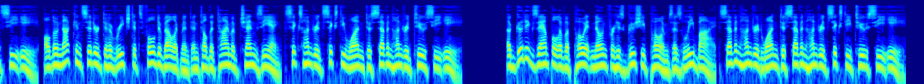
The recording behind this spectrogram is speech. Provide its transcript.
CE, although not considered to have reached its full development until the time of Chen Zi'ang 661 CE. A good example of a poet known for his Gushi poems is Li Bai 701 CE.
